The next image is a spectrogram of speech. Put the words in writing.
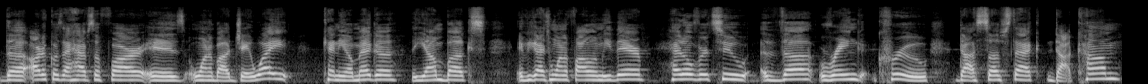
The articles I have so far is one about Jay White, Kenny Omega, the Young Bucks. If you guys want to follow me there, head over to theringcrew.substack.com.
